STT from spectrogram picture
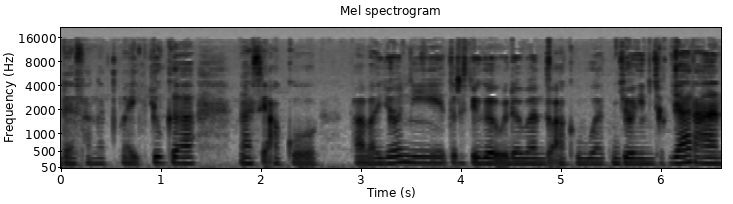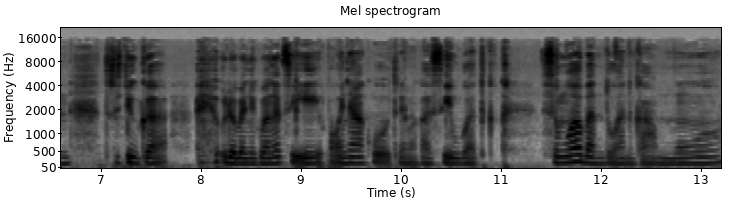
udah sangat baik juga ngasih aku Papa Joni terus juga udah bantu aku buat join Jogjaran. Terus juga eh udah banyak banget sih. Pokoknya aku terima kasih buat semua bantuan kamu.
